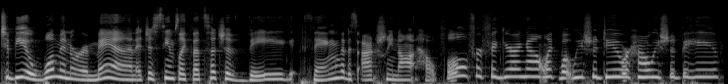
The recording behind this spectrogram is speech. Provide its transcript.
to be a woman or a man, it just seems like that's such a vague thing that it's actually not helpful for figuring out like what we should do or how we should behave.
